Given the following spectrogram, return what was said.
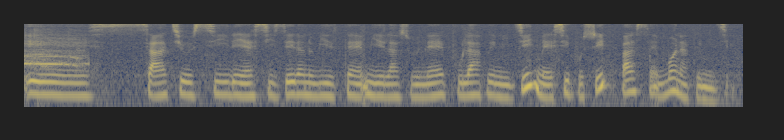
E sa ti osi den yasize dan nou bilten miye la jounen pou l'apremidi. Mersi pou suite. Passe un bon apremidi.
